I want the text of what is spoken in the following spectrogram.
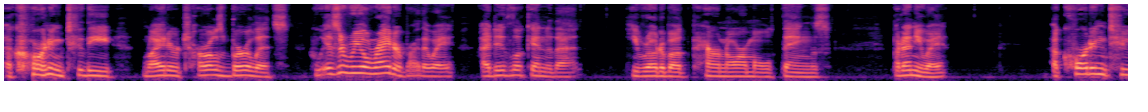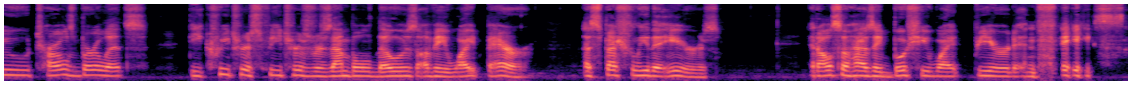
According to the writer Charles Berlitz, who is a real writer, by the way, I did look into that. He wrote about paranormal things. But anyway, according to Charles Berlitz, the creature's features resemble those of a white bear, especially the ears. It also has a bushy white beard and face.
